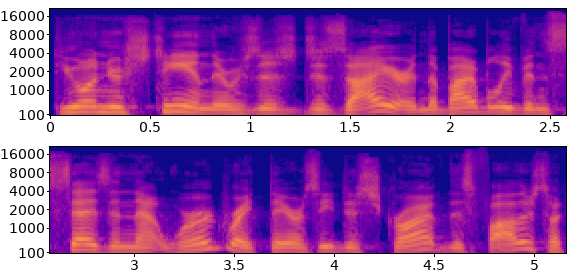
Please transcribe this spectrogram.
Do you understand? There was this desire, and the Bible even says in that word right there as he described this father son.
